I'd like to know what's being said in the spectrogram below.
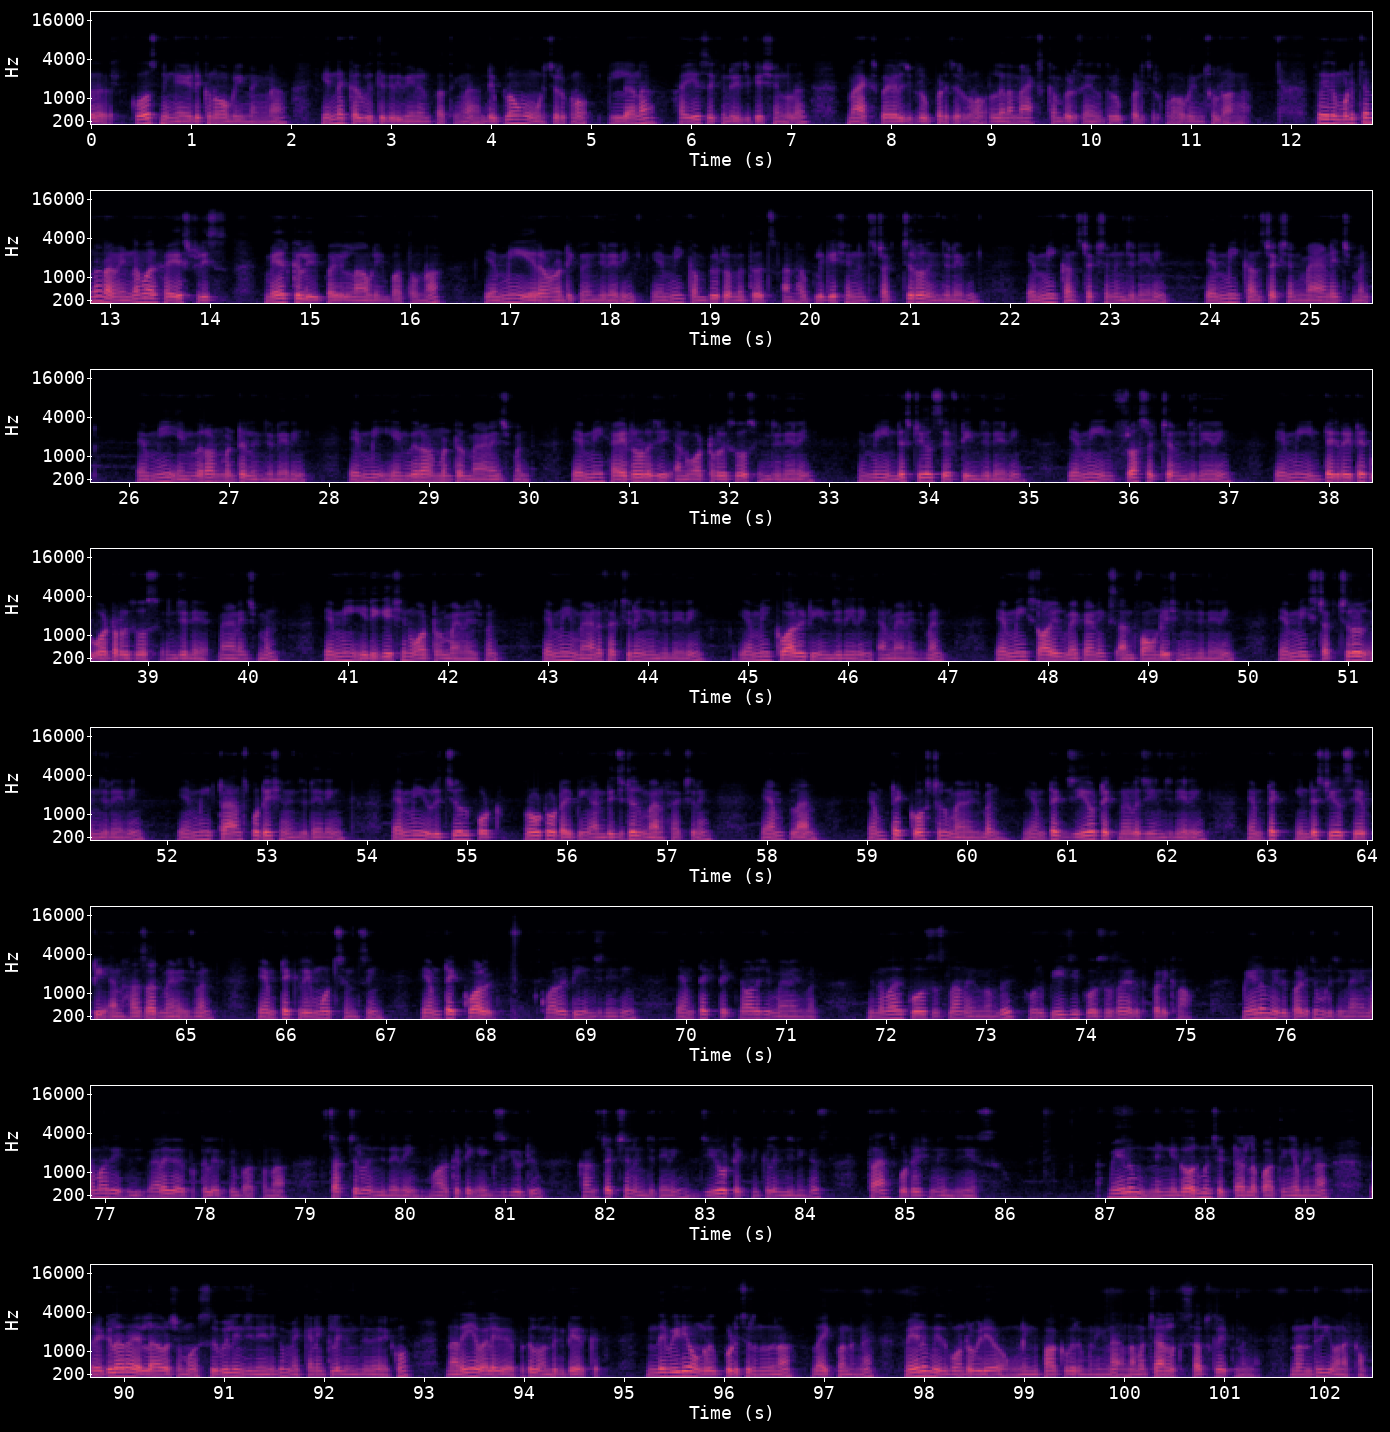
கோர்ஸ் நீங்கள் எடுக்கணும் அப்படின்னங்கன்னா என்ன கல்வி தகுதி வேணும்னு பார்த்தீங்கன்னா டிப்ளமோ முடிச்சிருக்கணும். இல்லைனா ஹையர் செகண்டரி எஜுகேஷனில் மேக்ஸ் பயாலஜி குரூப் படிச்சிருக்கணும். இல்லைனா மேக்ஸ் கம்ப்யூட்டர் சயின்ஸ் குரூப் படிச்சிருக்கணும் அப்படின்னு சொல்கிறாங்க ஸோ இது முடிச்சோன்னா நம்ம என்ன மாதிரி ஹையர் ஸ்டடீஸ் மேற்கல்வி பயிலலாம் அப்படின்னு பார்த்தோம்னா ME aeronautical engineering ME computer methods and application in structural engineering ME construction engineering ME construction management ME environmental engineering ME environmental management ME hydrology and water resource engineering ME industrial safety engineering ME infrastructure engineering ME integrated water resource engineer management ME irrigation water management ME Manufacturing Engineering, ME Quality Engineering and Management, ME Soil Mechanics and Foundation Engineering, ME Structural Engineering, ME Transportation Engineering, ME Ritual Prototyping and Digital Manufacturing, M. Plan, M. Tech Coastal Management, M. Tech Geotechnology Engineering, M. Tech Industrial Safety and Hazard Management, M. Tech Remote Sensing, MTech Qual- Quality Engineering, M. Tech Technology Management. இந்த மாதிரி கோர்சஸ்லாம் நீங்கள் வந்து ஒரு PG கோர்சஸாக எடுத்து படிக்கலாம். மேலும் இது படித்து முடிச்சிங்கன்னா என்ன மாதிரி வேலைவாய்ப்புகள் இருக்குதுன்னு பார்த்தோம்னா structural engineering marketing executive construction engineering geotechnical engineers transportation engineers மேலும் நீங்கள் கவர்மெண்ட் செக்டாரில் பார்த்தீங்க அப்படின்னா ரெகுலராக எல்லா வருஷமும் சிவில் இன்ஜினியரிங்கும் மெக்கானிக்கல் இன்ஜினியரிங்கும் நிறைய வேலைவாய்ப்புகள் வந்துக்கிட்டே இருக்குது இந்த வீடியோ உங்களுக்கு பிடிச்சிருந்ததுன்னா லைக் பண்ணுங்கள் மேலும் இது போன்ற வீடியோ நீங்கள் பார்க்க விரும்புனீங்கன்னா நம்ம சேனலுக்கு சப்ஸ்கிரைப் பண்ணுங்கள் நன்றி வணக்கம்.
